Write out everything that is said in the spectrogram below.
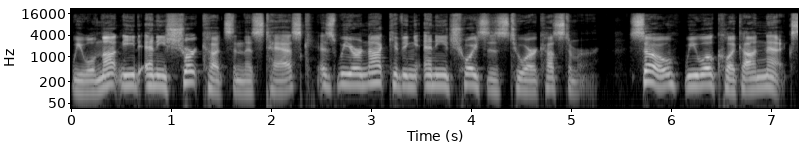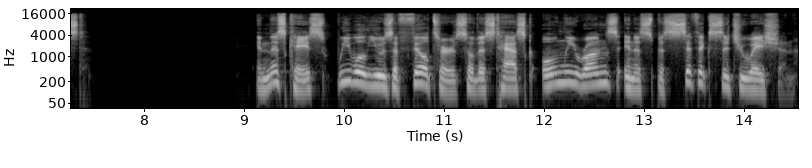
We will not need any shortcuts in this task as we are not giving any choices to our customer. So, we will click on Next. In this case, we will use a filter so this task only runs in a specific situation.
